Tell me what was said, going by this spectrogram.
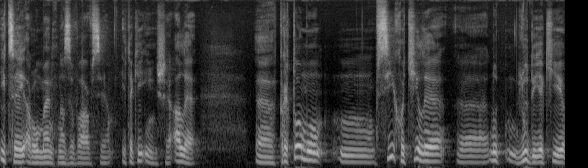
І цей аргумент називався, і таке інше. Але е, при тому всі хотіли, е, ну, люди, які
